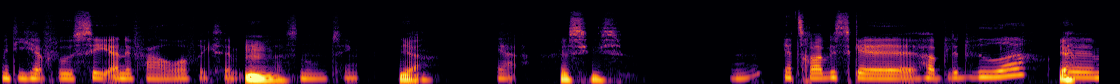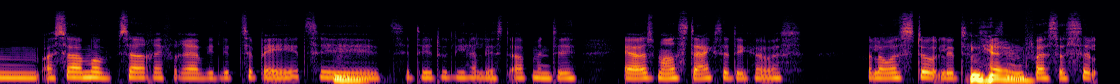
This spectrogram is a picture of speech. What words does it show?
med de her fluorescerende farver for eksempel, Mm. og sådan nogle ting. Ja. Ja. Præcis. Mm. Jeg tror, vi skal hoppe lidt videre, Ja. øhm, og så, må, så refererer vi lidt tilbage til, Mm. til det, du lige har læst op, men det er også meget stærkt, så det kan også få lov at stå lidt Ja, ja, ja. sådan for sig selv.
